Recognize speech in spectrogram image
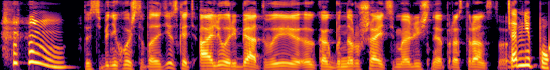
То есть тебе не хочется подойти и сказать, алло, ребят, вы э, как бы нарушаете мое личное пространство. Да мне похуй.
